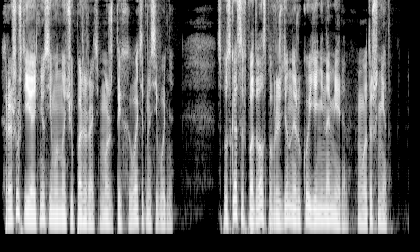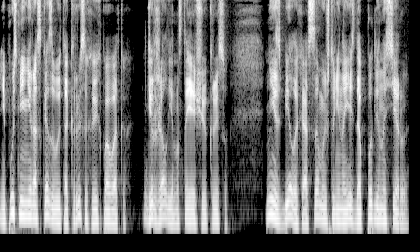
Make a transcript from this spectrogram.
Хорошо, что я отнес ему ночью пожрать, может, их хватит на сегодня. Спускаться в подвал с поврежденной рукой я не намерен, вот уж нет. И пусть мне не рассказывают о крысах и их повадках. Держал я настоящую крысу. Не из белых, а самую, что ни на есть, да подлинно серую.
